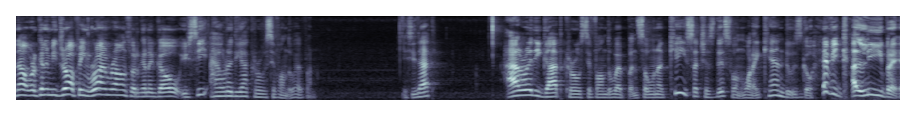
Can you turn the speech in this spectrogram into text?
Now we're gonna be dropping Rime Rounds. We're gonna go. You see, I already got corrosive on the weapon. You see that? I already got corrosive on the weapon, so in a case such as this one, what I can do is go heavy calibre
